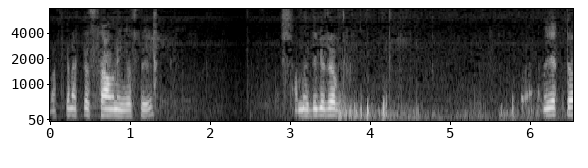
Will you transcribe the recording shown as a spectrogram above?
মাঝখানে একটা ছাউনি আছে। সামনের দিকে যাব আমি একটা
